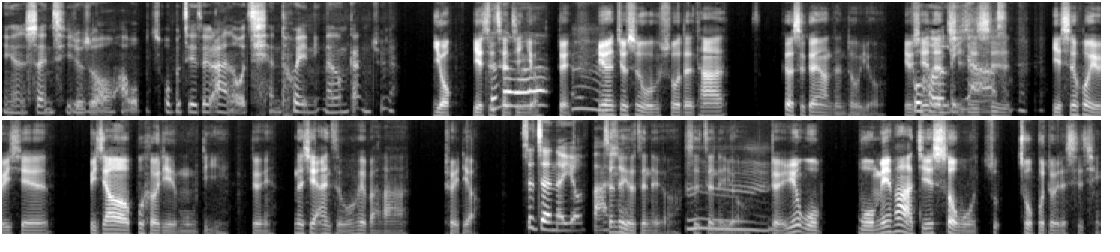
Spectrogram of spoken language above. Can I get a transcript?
你很生气，就说好，我不我不接这个案了，我钱退你那种感觉？有，也是曾经有。对，嗯、因为就是我说的，他各式各样的人都有，有些人其实是、啊、也是会有一些比较不合理的目的。对，那些案子我会把它推掉。是真的有发生，真的有，真的有，是真的有。嗯、对，因为我我没办法接受我做做不对的事情。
